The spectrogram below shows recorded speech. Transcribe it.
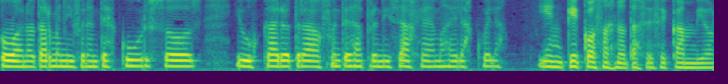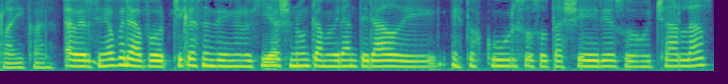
o anotarme en diferentes cursos y buscar otras fuentes de aprendizaje además de la escuela. ¿Y en qué cosas notas ese cambio radical? A ver, si no fuera por chicas en tecnología, yo nunca me hubiera enterado de estos cursos o talleres o charlas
